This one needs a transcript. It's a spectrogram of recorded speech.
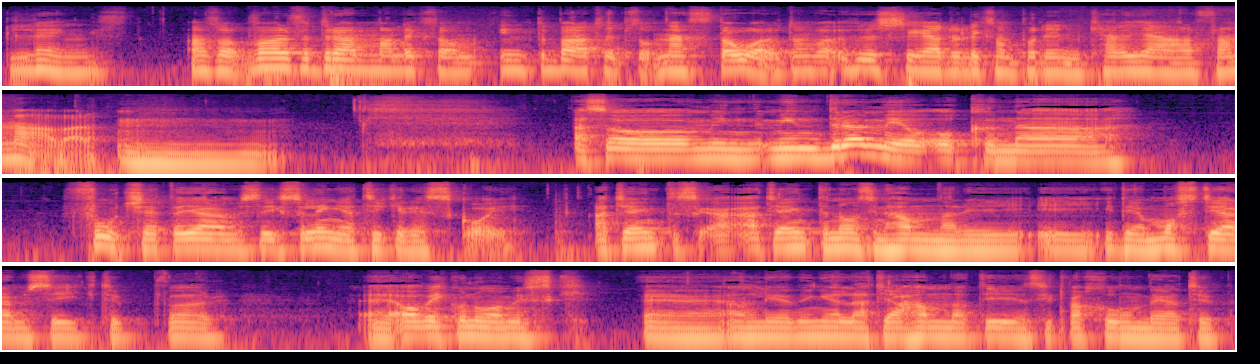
längst... Alltså, vad har du för drömmar liksom, inte bara typ så nästa år, utan vad, hur ser du liksom på din karriär framöver? Mm. Alltså min, min dröm är att kunna fortsätta göra musik så länge jag tycker det är skoj. Att jag inte, att jag inte någonsin hamnar i, i, i det jag måste göra musik typ för, eh, av ekonomisk eh, anledning eller att jag har hamnat i en situation där jag typ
